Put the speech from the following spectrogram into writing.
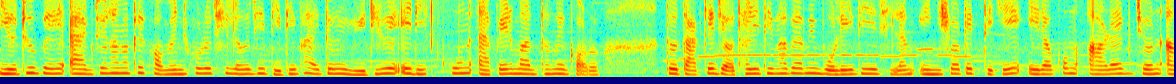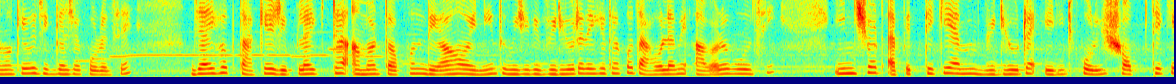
ইউটিউবে একজন আমাকে কমেন্ট করেছিল যে, দিদি ভাই, তুমি ভিডিও এডিট কোন অ্যাপের মাধ্যমে করো? তো তাকে যথারীতিভাবে আমি বলেই দিয়েছিলাম ইনশটের থেকে এরকম আর একজন আমাকেও জিজ্ঞাসা করেছে। যাই হোক, তাকে রিপ্লাইটা আমার তখন দেওয়া হয়নি। তুমি যদি ভিডিওটা দেখে থাকো, তাহলে আমি আবারও বলছি ইনশট অ্যাপের থেকে আমি ভিডিওটা এডিট করি। সব থেকে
